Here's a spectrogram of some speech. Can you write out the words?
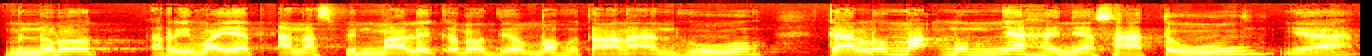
Menurut riwayat Anas bin Malik radhiyallahu taala anhu, kalau makmumnya hanya satu ya,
